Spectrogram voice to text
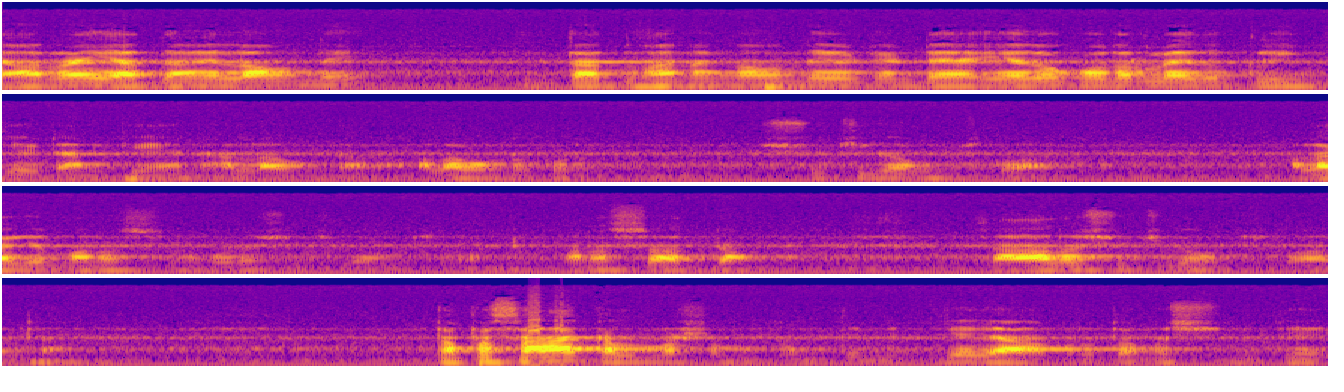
ఎవరా ఈ అద్దం ఎలా ఉంది? ఇంత అధ్వానంగా ఉంది ఏమిటంటే ఏదో కుదరలేదు క్లీన్ చేయడానికి అని అలా ఉండాలి. అలా ఉండకూడదు. శుచిగా ఉంచుకోవాలి. అలాగే మనస్సును కూడా శుచిగా ఉంచుకోవాలి. మనస్సు అర్థం. చాలా శుచిగా ఉంచుకోవాలి దాన్ని. తపసా కల్మషం పొంది విద్యయామృతం స్మృతి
